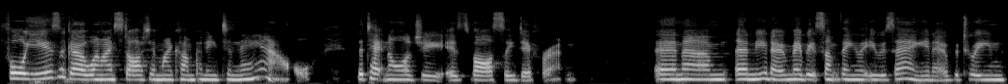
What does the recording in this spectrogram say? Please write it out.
four years ago when I started my company to now, the technology is vastly different. And um, and you know, maybe it's something that you were saying, you know, between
